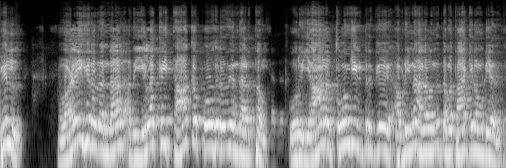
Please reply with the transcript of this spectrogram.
வில் வளைகிறது என்றால் அது இலக்கை தாக்க போகிறது என்ற அர்த்தம். ஒரு யானை தூங்கிக்கிட்டு இருக்கு அப்படின்னா அதை வந்து நம்ம தாக்கிட முடியாது.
